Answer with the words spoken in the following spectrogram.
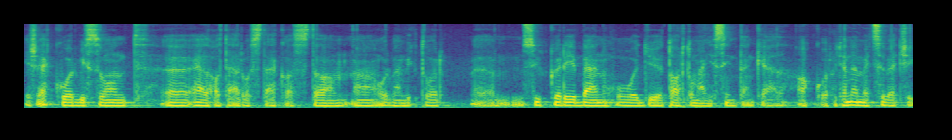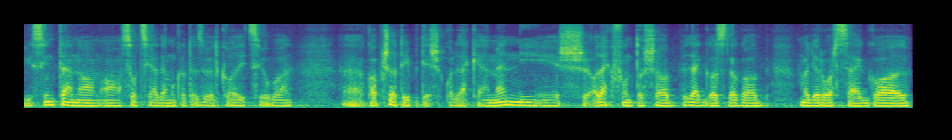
és ekkor viszont elhatározták azt a, a Orbán Viktor szűk körében, hogy tartományi szinten kell akkor, hogyha nem egy szövetségi szinten, a, a szociáldemokrata zöld koalícióval kapcsolatépítés, akkor le kell menni, és a legfontosabb, leggazdagabb Magyarországgal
